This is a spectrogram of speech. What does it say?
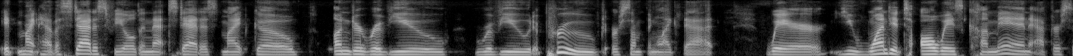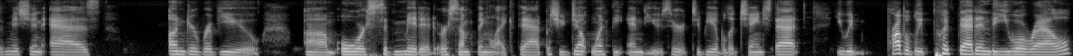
it might have a status field and that status might go under review reviewed approved or something like that where you want it to always come in after submission as under review um, or submitted or something like that but you don't want the end user to be able to change that you would probably put that in the url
